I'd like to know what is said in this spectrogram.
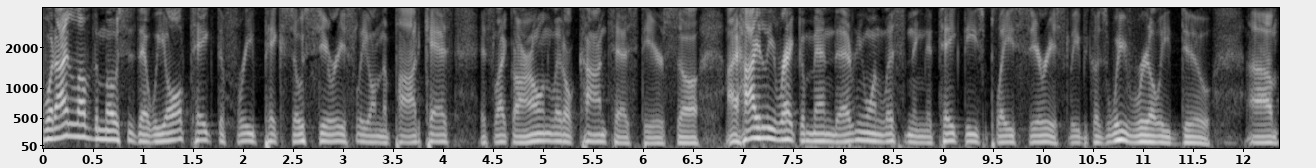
what I love the most is that we all take the free picks so seriously on the podcast. It's like our own little contest here. So I highly recommend everyone listening to take these plays seriously because we really do. Um,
